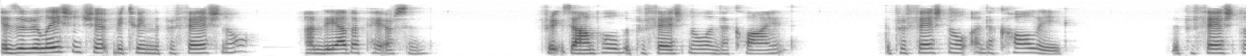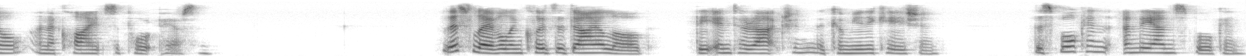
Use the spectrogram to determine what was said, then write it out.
is a relationship between the professional and the other person. For example, the professional and a client, the professional and a colleague, the professional and a client support person. This level includes the dialogue, the interaction, the communication, the spoken and the unspoken,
